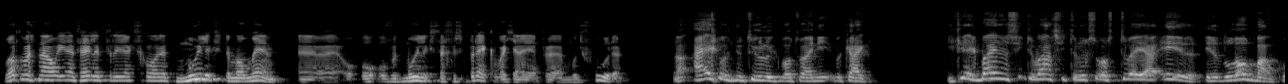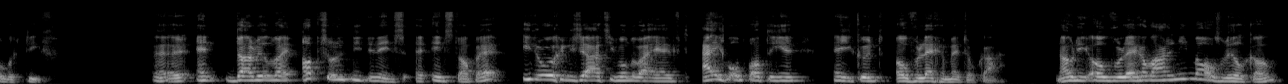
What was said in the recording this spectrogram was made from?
Wat was nou in het hele traject gewoon het moeilijkste moment? of het moeilijkste gesprek wat jij hebt moeten voeren? Nou, eigenlijk natuurlijk wat wij niet... Kijk, je kreeg bijna een situatie terug zoals twee jaar eerder in het landbouwcollectief. en daar wilden wij absoluut niet in instappen. Iedere organisatie vonden wij heeft eigen opvattingen en je kunt overleggen met elkaar. Nou, die overleggen waren niet meer als Wilco.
